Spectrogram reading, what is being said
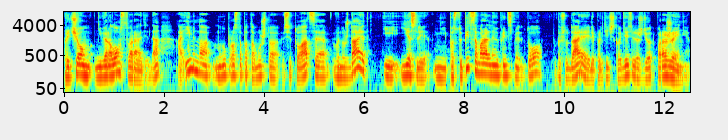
причем не вероломство ради, да, а именно ну, просто потому, что ситуация вынуждает, и если не поступиться моральными принципами, то государя или политического деятеля ждет поражение.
